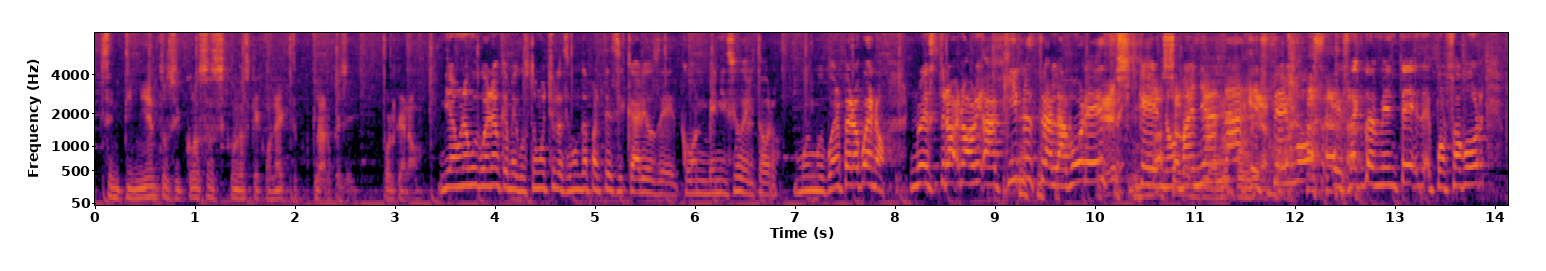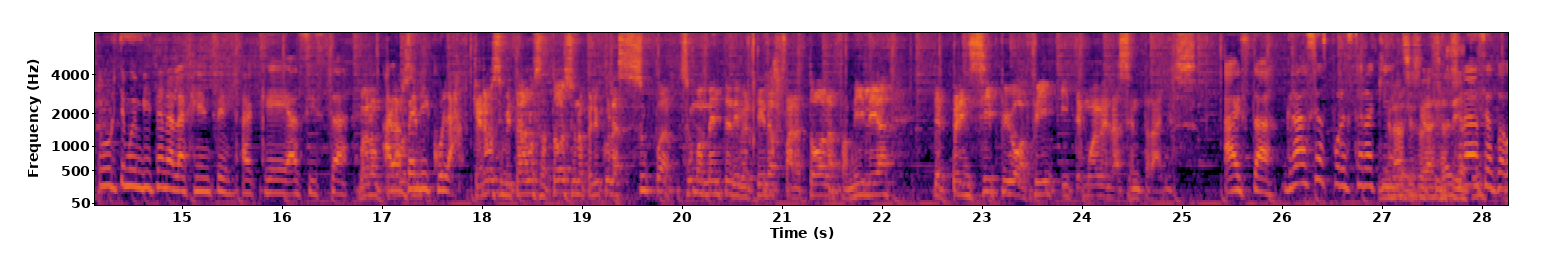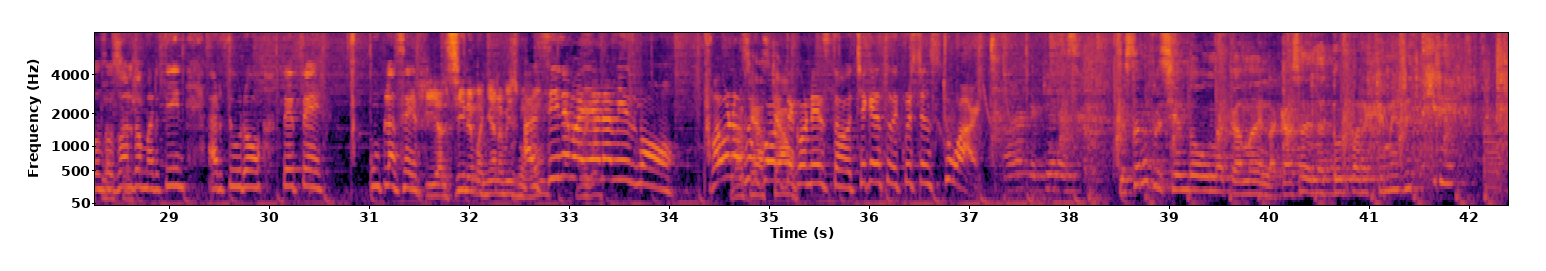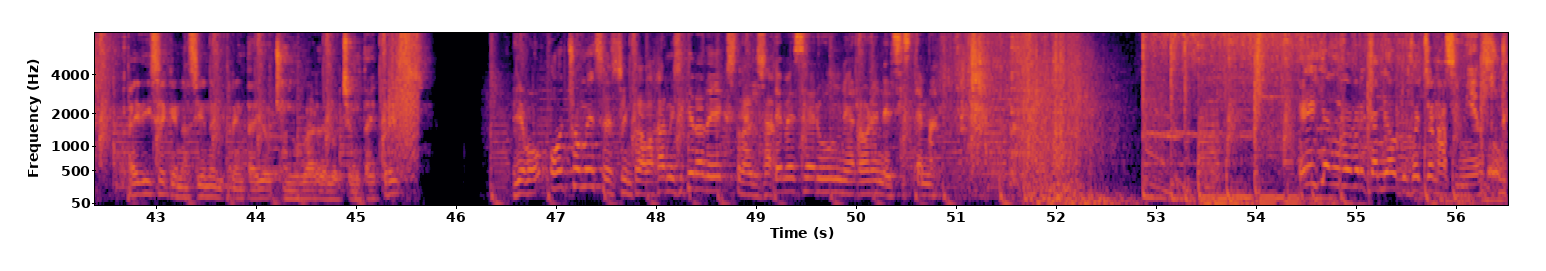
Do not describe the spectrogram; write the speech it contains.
sentimientos y cosas con las que conecto. Claro que sí. ¿Por qué no? Mira, una muy buena que me gustó mucho la segunda parte de Sicarios de, con Benicio del Toro. Muy, muy buena. Pero bueno, nuestra, no, aquí nuestra labor es, Es que no, mañana estemos exactamente. Por favor, por último, inviten a la gente a que asista Bueno, a la película. Queremos invitarlos a todos. Es una película super- sumamente divertida para toda la familia, de principio a fin y te mueve las entrañas. Ahí está. Gracias por estar aquí. Gracias a ti. Gracias a ti. Gracias, Osvaldo Martín, Arturo, Pepe. Un placer. Y al cine mañana mismo, ¿no? Al cine mañana mismo. Vámonos Gracias, un corte chao. con esto. Chequen esto de Christian Stewart. Me están ofreciendo una cama en la casa del actor para que me retire. Ahí dice que nací en el 38 en lugar del 83. Llevo ocho meses sin trabajar, ni siquiera de extra, Elsa. Debe ser un error en el sistema. Cambiado tu fecha de nacimiento.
